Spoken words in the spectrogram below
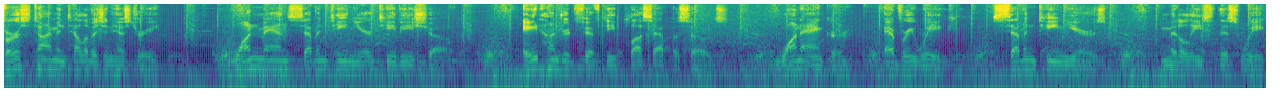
First time in television history, one man 17 year TV show, 850 plus episodes, one anchor every week, 17 years, Middle East this week,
